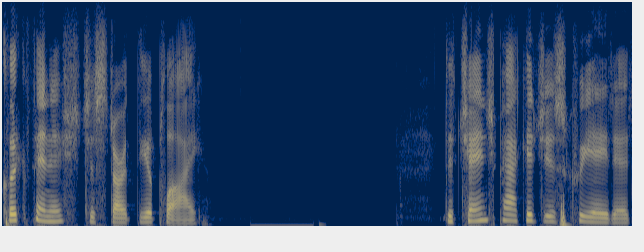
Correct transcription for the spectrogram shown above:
Click Finish to start the apply. The change package is created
